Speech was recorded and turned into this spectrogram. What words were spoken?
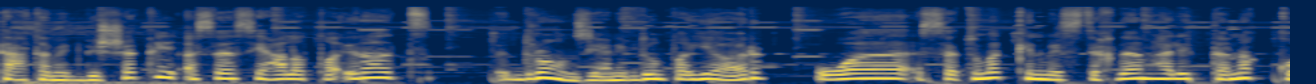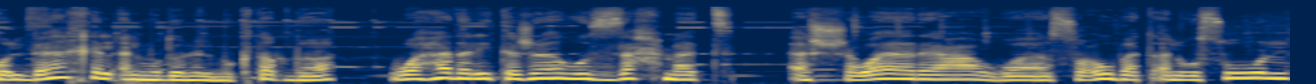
تعتمد بشكل أساسي على الطائرات درونز يعني بدون طيار وستمكن من استخدامها للتنقل داخل المدن المكتظة وهذا لتجاوز زحمة الشوارع وصعوبة الوصول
